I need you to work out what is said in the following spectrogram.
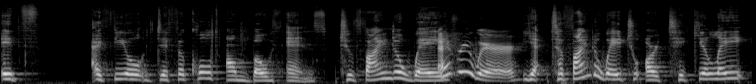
it's i feel difficult on both ends to find a way Everywhere. yeah to find a way to articulate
